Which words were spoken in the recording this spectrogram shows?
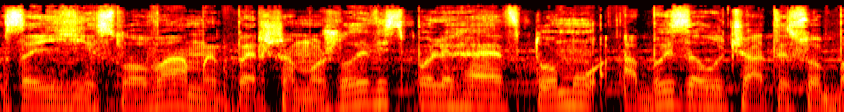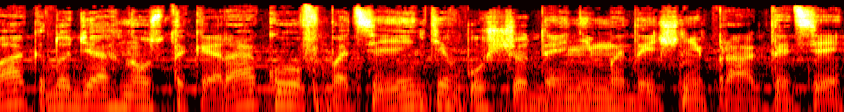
За її словами саме перша можливість полягає в тому, аби залучати собак до діагностики раку в пацієнтів у щоденній медичній практиці.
